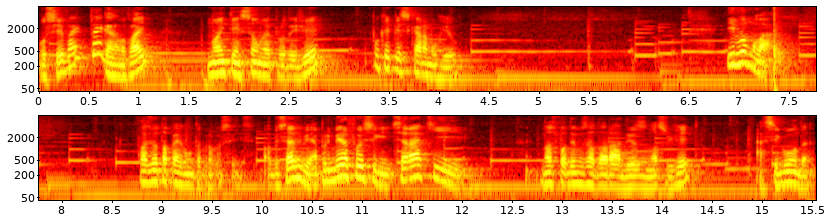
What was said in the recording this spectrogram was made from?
Você vai pegar, não vai? Não a intenção não é proteger? Por que, que esse cara morreu? E vamos lá. Fazer outra pergunta para vocês. Observe bem. A primeira foi o seguinte: será que nós podemos adorar a Deus do nosso jeito? A segunda,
